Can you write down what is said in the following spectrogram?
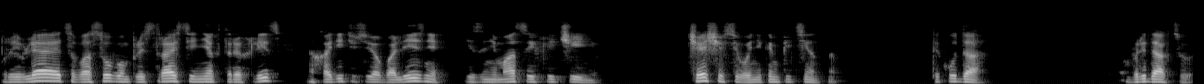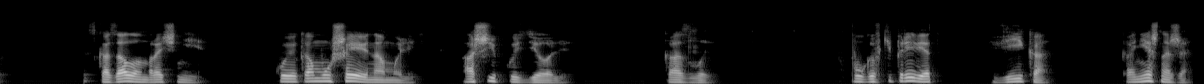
проявляется в особом пристрастии некоторых лиц находить у себя болезни и заниматься их лечением, чаще всего некомпетентно. «Ты куда?» «В редакцию», — сказал он мрачнее. «Кое-кому шею намылить. Ошибку сделали. Козлы». «Пуговки, привет!» Вика. Конечно же,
